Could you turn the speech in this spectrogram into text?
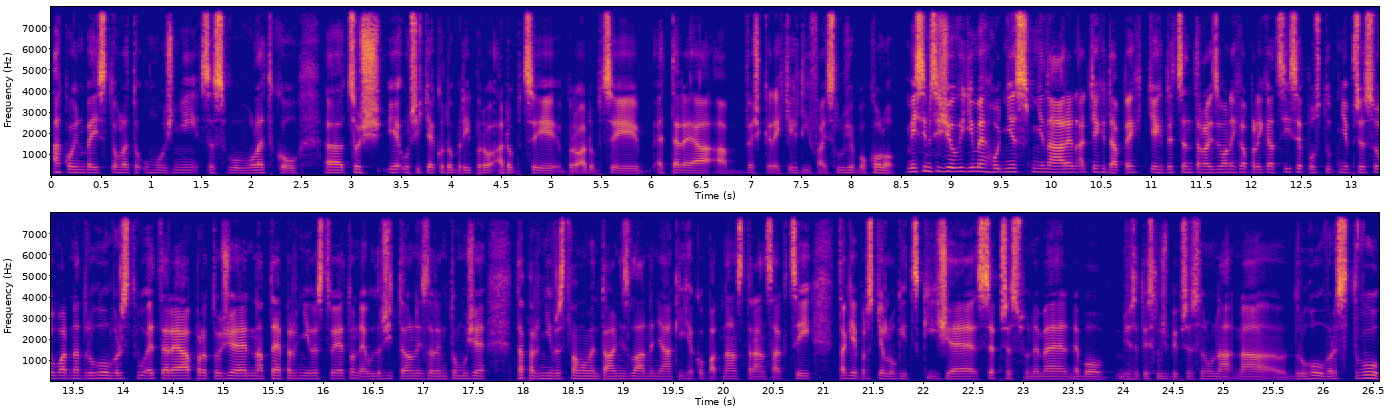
a Coinbase tohle to umožní se svou voletkou, eh, což je určitě jako dobrý pro adopci, pro adopci Etherea a veškerých těch DeFi služeb okolo. Myslím si, že uvidíme hodně směnáren a těch dapech, těch decentralizovaných aplikací se postupně přesouvat na druhou vrstvu Etherea, protože na té první vrstvě je to neudržitelný, vzhledem k tomu, že ta první vrstva momentálně zvládne nějakých jako 15 transakcí, tak je prostě logický, že se přesuneme nebo že se ty služby přesunou na, na druhou vrstvu.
